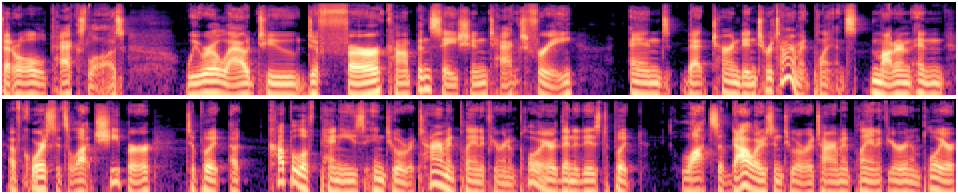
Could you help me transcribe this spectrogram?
federal tax laws, we were allowed to defer compensation tax free, and that turned into retirement plans. Modern, and of course, it's a lot cheaper to put a couple of pennies into a retirement plan if you're an employer than it is to put lots of dollars into a retirement plan if you're an employer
